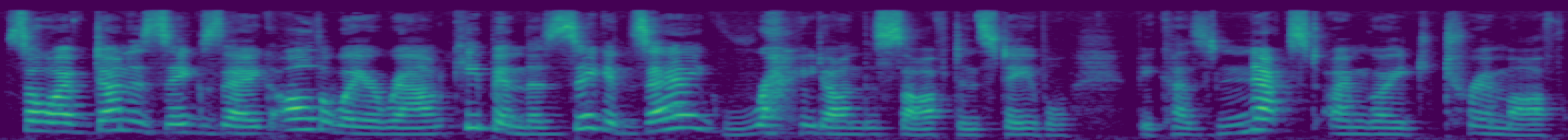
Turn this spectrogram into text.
So I've done a zigzag all the way around, keeping the zig and zag right on the soft and stable because next I'm going to trim off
